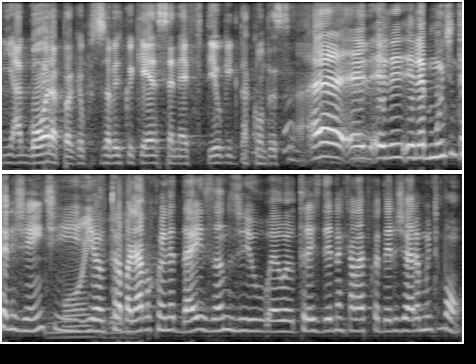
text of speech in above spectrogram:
e agora, porque eu preciso saber o que é esse NFT, o que está acontecendo. É, ele, ele, ele é muito inteligente Muito e eu trabalhava com ele há 10 anos e o, o 3D naquela época dele já era muito bom.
